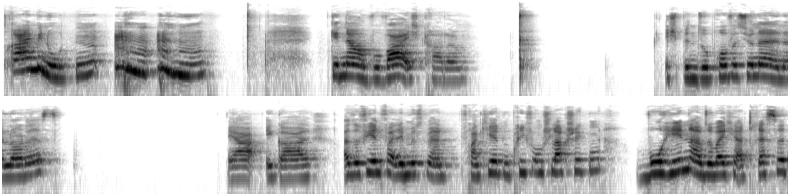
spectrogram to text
drei Minuten. genau, wo war ich gerade? Ich bin so professionell, ne, Leute? Ja, egal. Also auf jeden Fall, ihr müsst mir einen frankierten Briefumschlag schicken. Wohin, also welche Adresse?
